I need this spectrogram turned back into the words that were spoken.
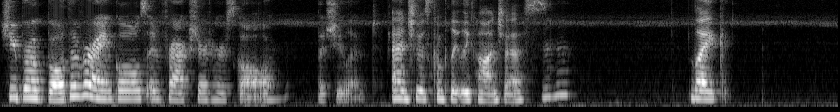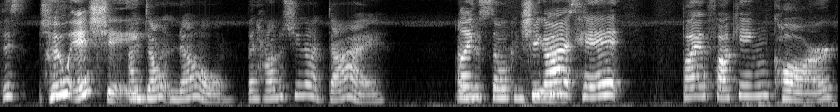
She broke both of her ankles and fractured her skull, but she lived. And she was completely conscious. Mm-hmm. Like This who is she? I don't know, but how did she not die? I'm Like, just so confused. She got hit by a fucking car.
